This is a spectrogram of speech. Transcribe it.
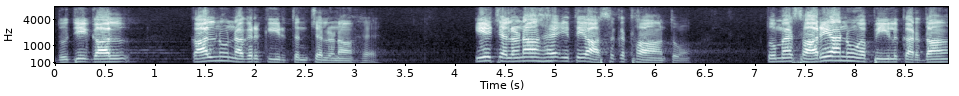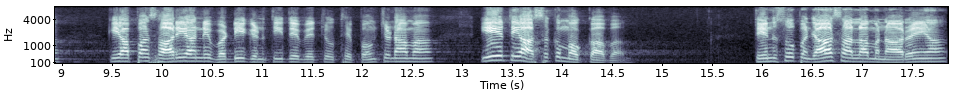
ਦੂਜੀ ਗੱਲ, ਕੱਲ ਨੂੰ ਨਗਰ ਕੀਰਤਨ ਚੱਲਣਾ ਹੈ। ਇਹ ਚੱਲਣਾ ਹੈ ਇਤਿਹਾਸਕ ਥਾਂ ਤੋਂ। ਤੋਂ ਮੈਂ ਸਾਰਿਆਂ ਨੂੰ ਅਪੀਲ ਕਰਦਾ ਕਿ ਆਪਾਂ ਸਾਰਿਆਂ ਨੇ ਵੱਡੀ ਗਿਣਤੀ ਦੇ ਵਿੱਚ ਉੱਥੇ ਪਹੁੰਚਣਾ ਵਾ। ਇਹ ਇਤਿਹਾਸਕ ਮੌਕਾ ਵਾ। 350 ਸਾਲਾ ਮਨਾ ਰਹੇ ਆ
